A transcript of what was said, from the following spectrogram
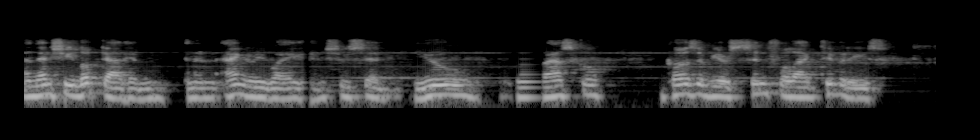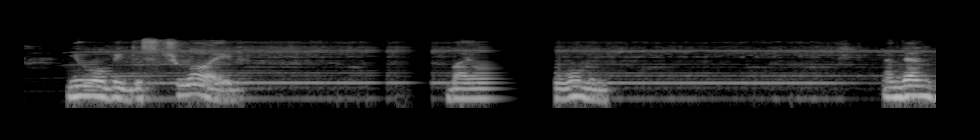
And then she looked at him in an angry way, and she said, You rascal, because of your sinful activities, you will be destroyed by a woman. And then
